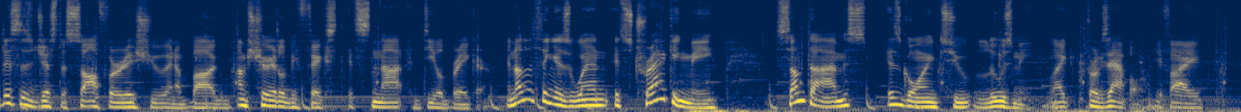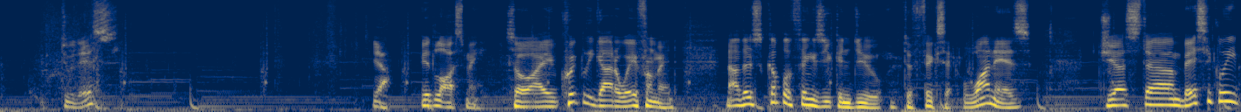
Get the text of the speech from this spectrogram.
This is just a software issue and a bug. I'm sure it'll be fixed. It's not a deal breaker. Another thing is when it's tracking me, sometimes it's going to lose me. Like for example, if I do this, yeah, it lost me. So I quickly got away from it. Now there's a couple of things you can do to fix it. One is just um, basically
